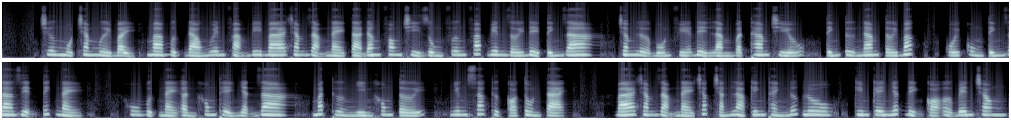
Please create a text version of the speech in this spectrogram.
Chương 117, Ma vực đào nguyên phạm vi 300 dặm này Tả Đăng Phong chỉ dùng phương pháp biên giới để tính ra, châm lửa bốn phía để làm vật tham chiếu, tính từ nam tới bắc, cuối cùng tính ra diện tích này. Khu vực này ẩn không thể nhận ra, mắt thường nhìn không tới, nhưng xác thực có tồn tại. 300 dặm này chắc chắn là kinh thành nước lô, kim kê nhất định có ở bên trong.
